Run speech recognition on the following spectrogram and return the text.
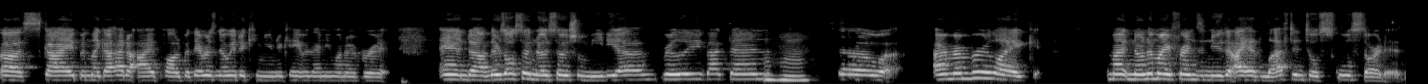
uh, Skype and like I had an iPod, but there was no way to communicate with anyone over it. And um, there's also no social media really back then. Mm-hmm. So I remember like my, none of my friends knew that I had left until school started.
